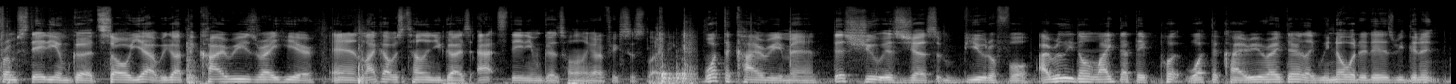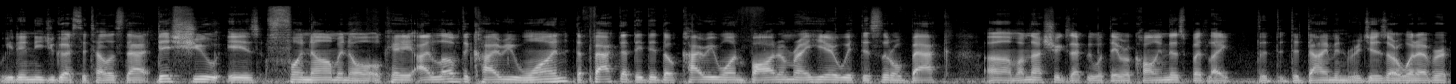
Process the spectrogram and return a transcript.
from Stadium Goods. So yeah, we got the Kyries right here, and like I was telling you guys at Stadium Goods. Hold on, I gotta fix this lighting. What the Kyrie, man? This shoe is just beautiful. I really don't like that they put what the Kyrie right there. Like we know what it is. We didn't we didn't need you guys to tell us that. This shoe is phenomenal. Okay, I love the Kyrie one. The fact that they did the Kyrie one bottom right here with this little back. Um, I'm not sure exactly what they were calling this, but like the, the, the diamond ridges or whatever.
